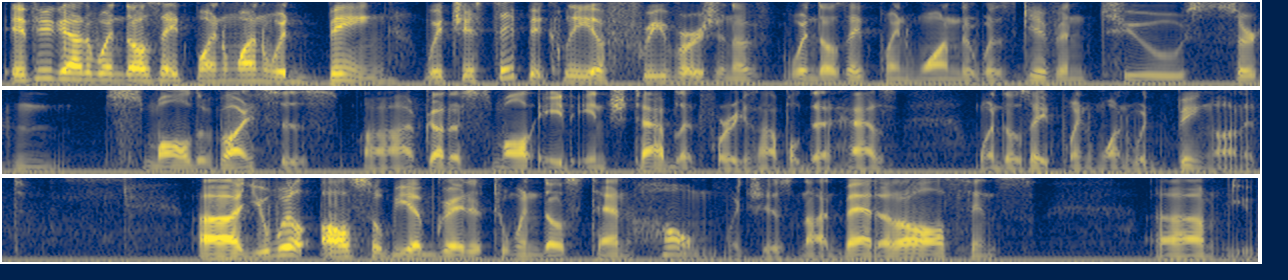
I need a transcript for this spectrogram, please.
if you got Windows 8.1 with Bing, which is typically a free version of Windows 8.1 that was given to certain small devices, uh, I've got a small 8-inch tablet, for example, that has Windows 8.1 with Bing on it. Uh, you will also be upgraded to Windows 10 Home, which is not bad at all since um, you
